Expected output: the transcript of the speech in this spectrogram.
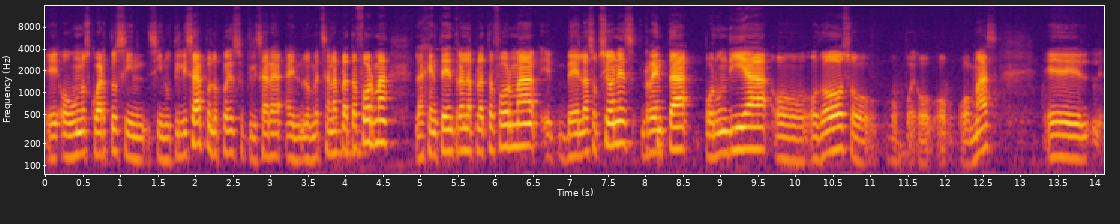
eh, o unos cuartos sin, sin, utilizar, pues lo puedes utilizar, lo metes en la plataforma, la gente entra en la plataforma, eh, ve las opciones, renta por un día o, dos o, o más el,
